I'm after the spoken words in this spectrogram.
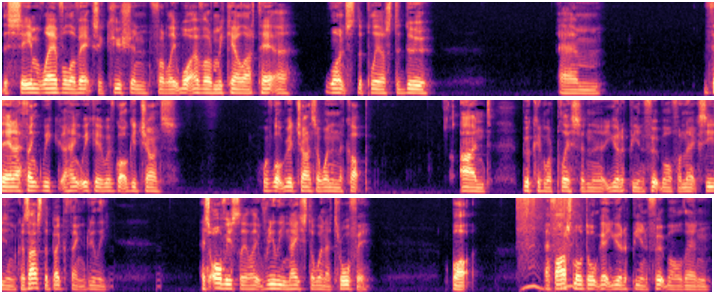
the same level of execution for like whatever Mikel Arteta wants the players to do, um, then I think we I think we could we've got a good chance. We've got a good chance of winning the cup and booking our place in the European football for next season because that's the big thing, really. It's obviously like really nice to win a trophy, but if Arsenal don't get European football, then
